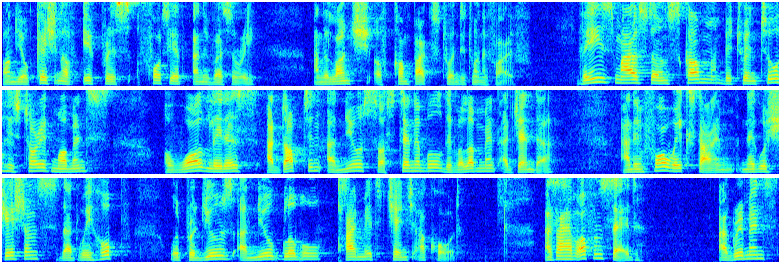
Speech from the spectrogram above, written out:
on the occasion of IFPRI's 40th anniversary and the launch of Compact 2025. These milestones come between two historic moments of world leaders adopting a new sustainable development agenda and in four weeks' time, negotiations that we hope will produce a new global climate change accord. As I have often said, agreements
